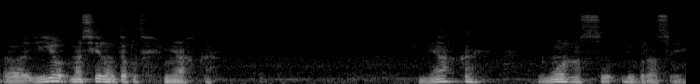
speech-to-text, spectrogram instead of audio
Э, Ее массируем так вот мягко. Мягко. И можно с вибрацией.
